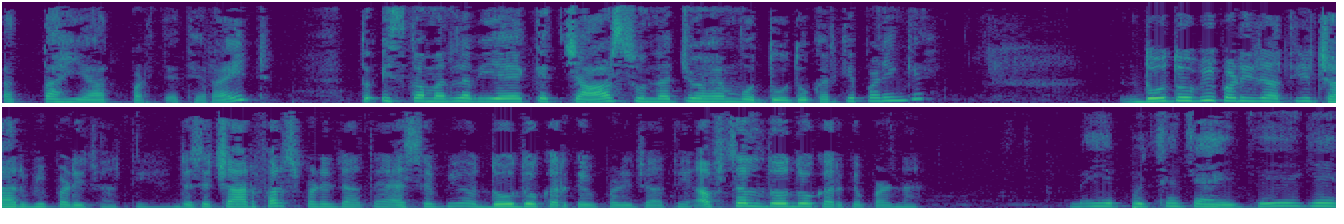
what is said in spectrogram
اتحیات پڑھتے تھے رائٹ تو اس کا مطلب یہ ہے کہ چار سنت جو ہے وہ دو دو کر کے پڑھیں گے۔ دو دو بھی پڑھی جاتی ہے چار بھی پڑھی جاتی ہے جیسے چار فرض پڑھے جاتے ہیں ایسے بھی اور دو دو کر کے بھی پڑھی جاتی ہیں۔ افسل دو دو کر کے پڑھنا ہے۔ میں یہ پوچھنا چاہی تھی کہ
